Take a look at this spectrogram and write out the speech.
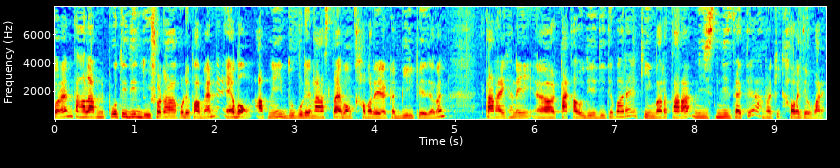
করেন, তাহলে আপনি প্রতিদিন দুশো টাকা করে পাবেন এবং আপনি দুপুরে নাস্তা এবং খাবারের একটা বিল পেয়ে যাবেন। তারা এখানে টাকাও দিয়ে দিতে পারে কিংবা তারা নিজ নিজ দায়িত্বে আপনাকে খাওয়াইতেও পারে।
